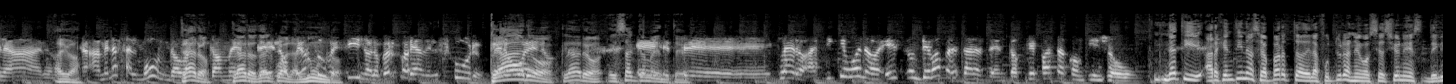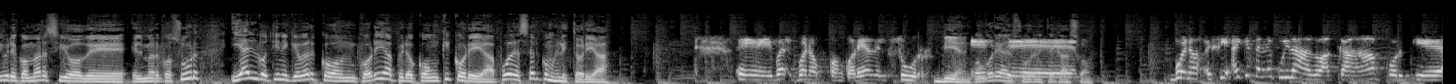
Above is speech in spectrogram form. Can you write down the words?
Claro. Amenaza al mundo, claro, básicamente. Claro, tal cual, lo peor al mundo. vecino, lo peor Corea del Sur. Claro, claro, exactamente. Este, claro, así que bueno, es un tema para estar atentos. ¿Qué pasa con Kim Jong-un? Nati, Argentina se aparta de las futuras negociaciones de libre comercio del el Mercosur y algo tiene que ver con Corea, pero ¿con qué Corea? ¿Puede ser? ¿Cómo es la historia? Eh, bueno, con Corea del Sur. Bien, con Corea del Sur en este, este caso. Bueno, sí, hay que tener cuidado acá porque eh,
